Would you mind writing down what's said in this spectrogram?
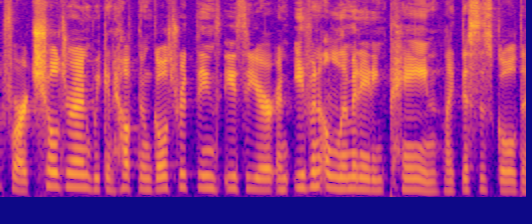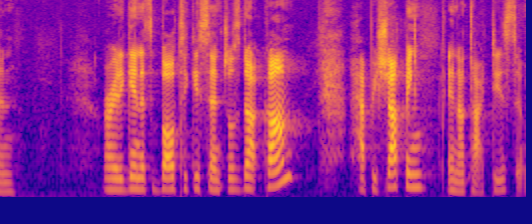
for our children. We can help them go through things easier and even eliminating pain. Like this is golden. All right, again, it's BalticEssentials.com. Happy shopping, and I'll talk to you soon.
